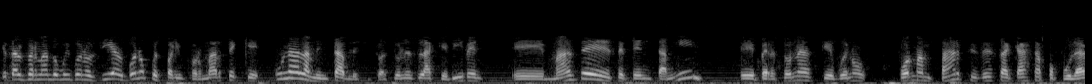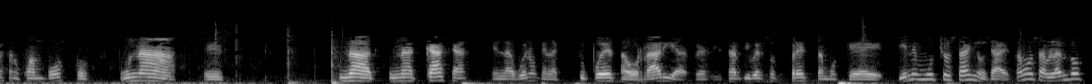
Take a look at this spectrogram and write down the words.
¿Qué tal, Fernando? Muy buenos días. Bueno, pues para informarte que una lamentable situación es la que viven eh, más de 70 mil eh, personas que, bueno, forman parte de esta Caja Popular San Juan Bosco, una, eh, una, una caja en la bueno en la que tú puedes ahorrar y realizar diversos préstamos que tienen muchos años ya. Estamos hablando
